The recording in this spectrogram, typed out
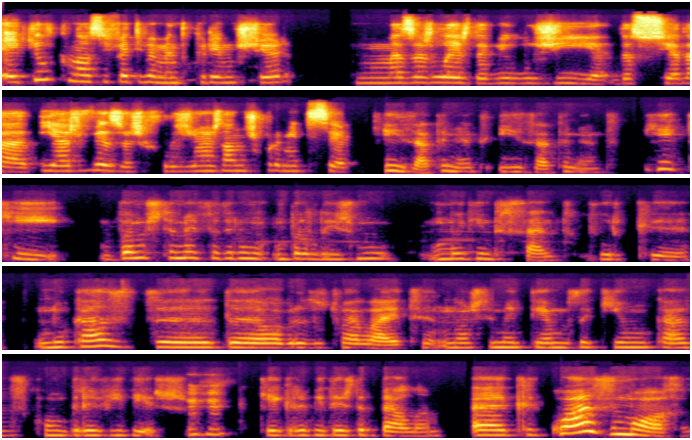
é aquilo que nós efetivamente queremos ser, mas as leis da biologia, da sociedade e às vezes as religiões não nos permitem ser. Exatamente, exatamente. E aqui vamos também fazer um, um paralelismo muito interessante, porque no caso da obra do Twilight, nós também temos aqui um caso com gravidez, uhum. que é a gravidez da Bella, uh, que quase morre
